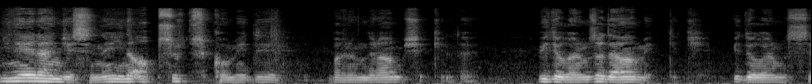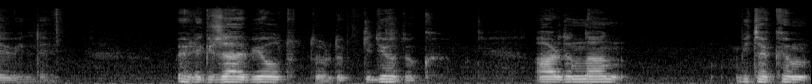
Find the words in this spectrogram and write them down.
yine eğlencesine, yine absürt komedi barındıran bir şekilde videolarımıza devam ettik. Videolarımız sevildi. Öyle güzel bir yol tutturduk, gidiyorduk. Ardından bir takım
